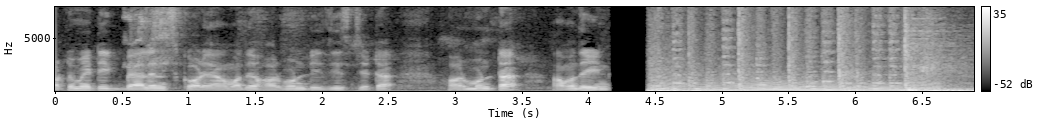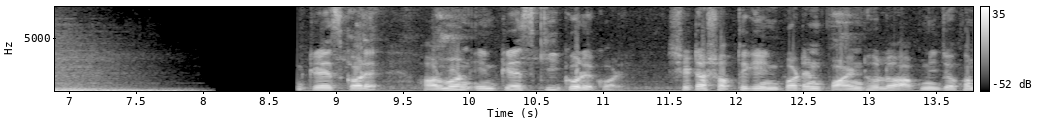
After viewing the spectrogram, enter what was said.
অটোমেটিক ব্যালেন্স করে, আমাদের হরমোন ডিজিজ যেটা হরমোনটা আমাদের ইনক্রেজ করে। হরমোন ইনক্রেজ কি করে করে? সেটা সব থেকে ইম্পর্টেন্ট পয়েন্ট হলো আপনি যখন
